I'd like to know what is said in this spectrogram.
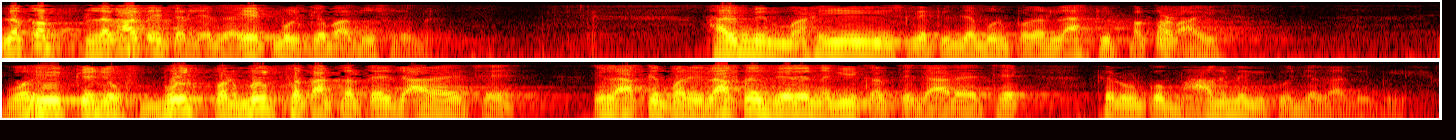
نقب لگاتے چلے گئے ایک ملک کے بعد دوسرے میں۔ حل میں محیث لیکن جب ان پر اللہ کی پکڑ آئی، وہی کے جو ملک پر ملک فتح کرتے جا رہے تھے علاقے پر علاقے زیر نگی کرتے جا رہے تھے، پھر ان کو بھاگنے کی کوئی جگہ نہیں ملی۔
